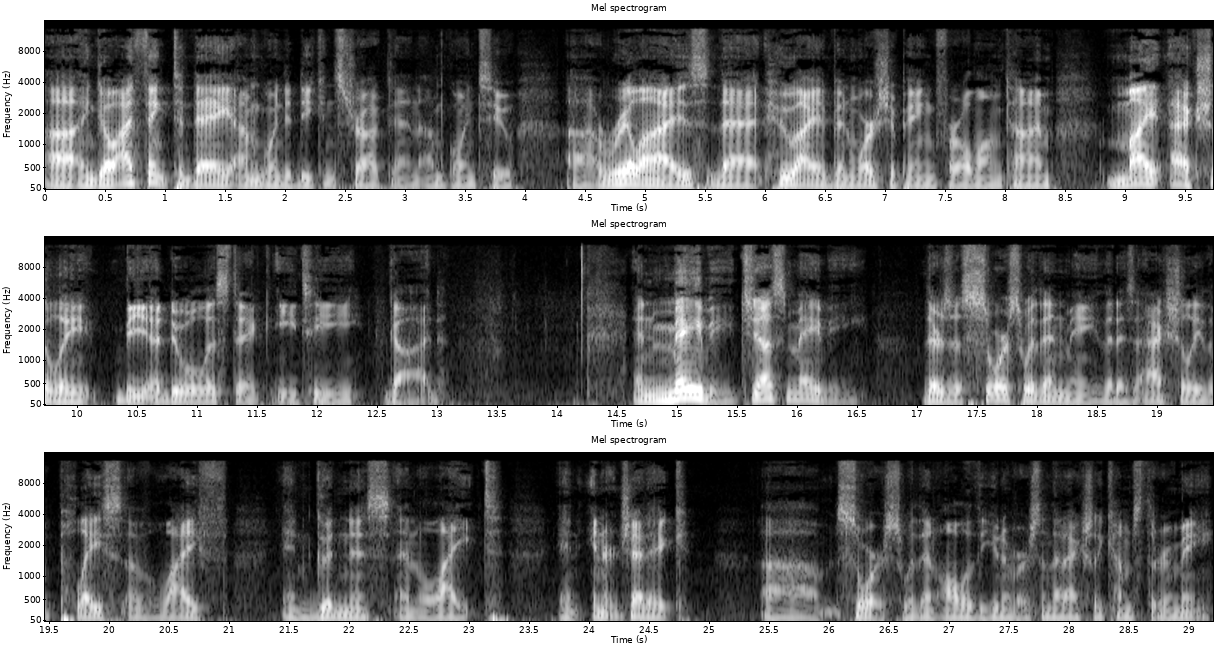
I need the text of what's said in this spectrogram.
uh, and go, I think today I'm going to deconstruct and I'm going to uh, realize that who I had been worshiping for a long time might actually be a dualistic ET God. And maybe, just maybe, there's a source within me that is actually the place of life and goodness and light and energetic um, source within all of the universe, and that actually comes through me.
